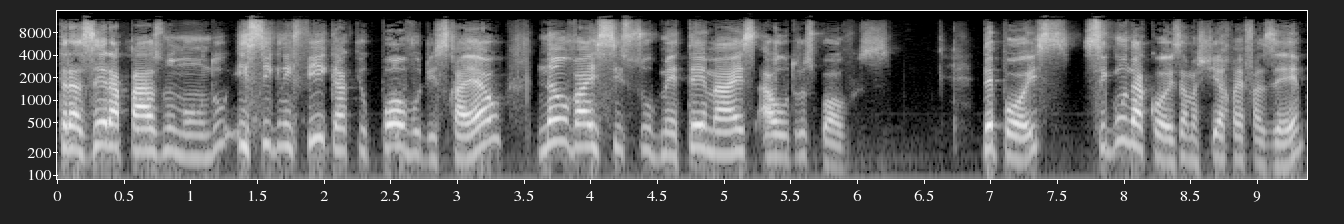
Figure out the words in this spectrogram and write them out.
trazer a paz no mundo e significa que o povo de Israel não vai se submeter mais a outros povos. Depois, segunda coisa, Mashiach vai fazer,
